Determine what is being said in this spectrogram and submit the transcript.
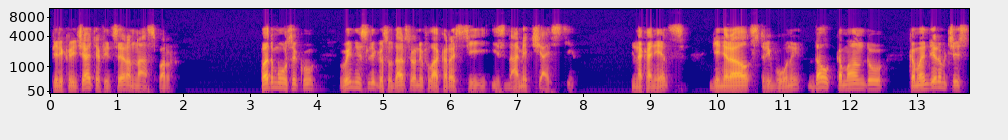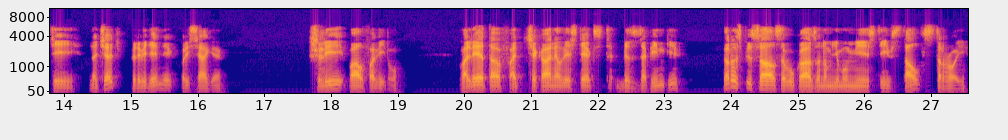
перекричать офицера наспор. Под музыку вынесли государственный флаг России и знамя части. Наконец, генерал с трибуны дал команду командирам частей начать переведение к присяге. Шли по алфавиту. Валетов отчеканил весь текст без запинки, расписался в указанном ему месте и встал в строй.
